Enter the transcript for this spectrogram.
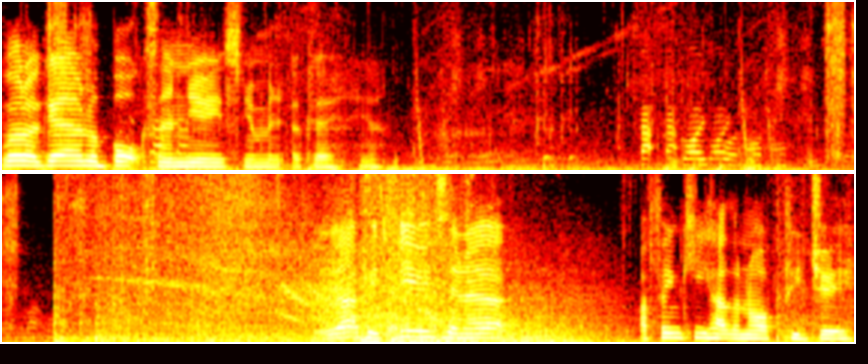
Well, I get in a box and use your minute. Okay, yeah. Yeah, he's using it. I think he has an RPG.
